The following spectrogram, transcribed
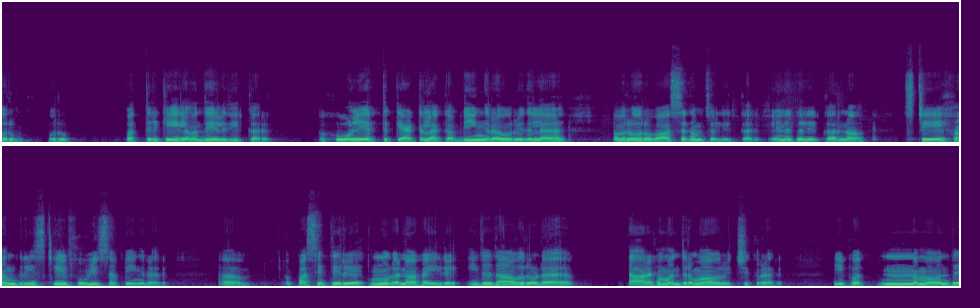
ஒரு ஒரு பத்திரிகையில் வந்து எழுதியிருக்காரு. ஹோல் எர்த் கேட்டலாக் அப்படிங்கிற ஒரு இதில் அவர் ஒரு வாசகம் சொல்லியிருக்காரு. என்ன சொல்லியிருக்காருன்னா ஸ்டே ஹங்க்ரி ஸ்டே ஃபோலிஸ் அப்படிங்கிறாரு. பசித்திரு மூடனாக இரு. இதுதான் அவரோட தாரக மந்திரமாக அவர் வச்சுக்கிறாரு. இப்போ நம்ம வந்து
